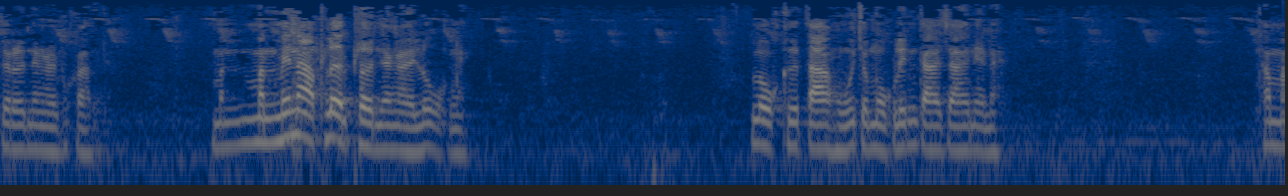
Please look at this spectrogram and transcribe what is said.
เจริญยังไงผู้การมันมันไม่น่าเพลิดเพลินยังไงโลกไง โลกคือตาหูจมูกลิ้นกายใจเนี่ยนะทำไม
